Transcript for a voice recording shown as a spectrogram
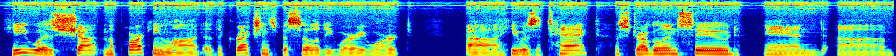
He was shot in the parking lot of the corrections facility where he worked. Uh, he was attacked, a struggle ensued, and um,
